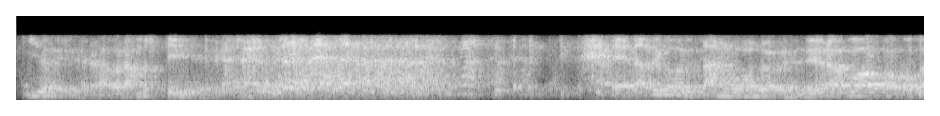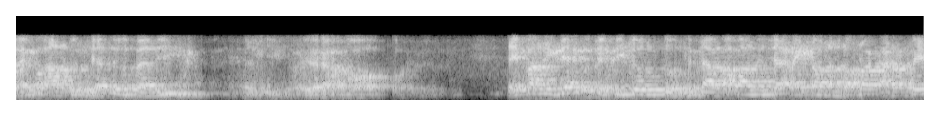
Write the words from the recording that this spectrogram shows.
Iya, ya, orang mesti. eh tapi kalau urusan ngono, ya ora apa-apa. Pokoknya aku atur jatuh bali. Ya ora apa-apa. Tapi paling tidak itu jadi contoh betapa manusia reka nonton karepe.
